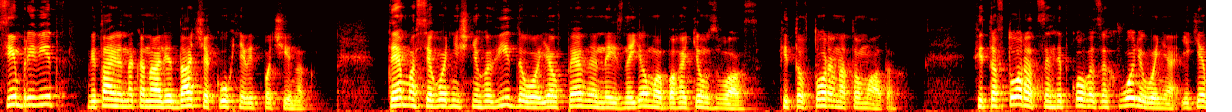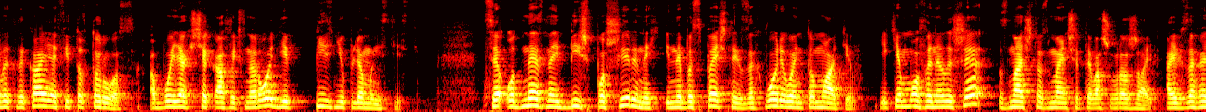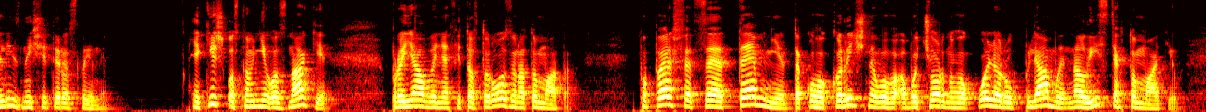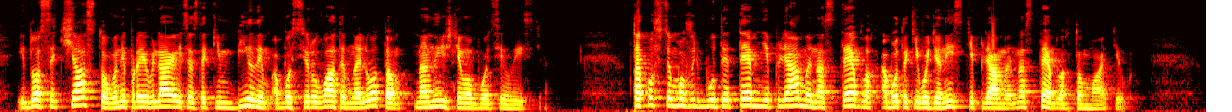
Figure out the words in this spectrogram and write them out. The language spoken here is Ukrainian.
Всім привіт! Вітаю на каналі Дача Кухня Відпочинок. Тема сьогоднішнього відео, я впевнений, знайома багатьом з вас фітофтора на томатах. Фітофтора це грибкове захворювання, яке викликає фітофтороз, або, як ще кажуть в народі, пізню плямистість. Це одне з найбільш поширених і небезпечних захворювань томатів, яке може не лише значно зменшити ваш врожай, а й взагалі знищити рослини. Які ж основні ознаки проявлення фітофторозу на томатах? По-перше, це темні такого коричневого або чорного кольору плями на листях томатів. І досить часто вони проявляються з таким білим або сіруватим нальотом на нижньому боці листя. Також це можуть бути темні плями на стеблах або такі водянисті плями на стеблах томатів.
